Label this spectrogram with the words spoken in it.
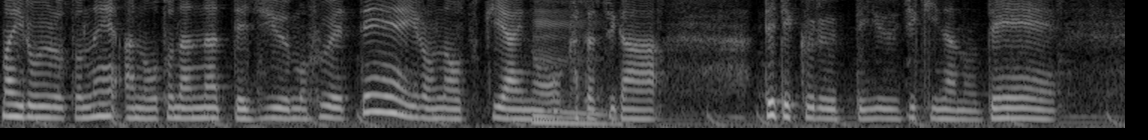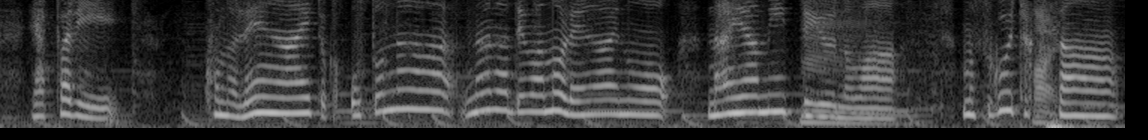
まあ、いろいろとねあの大人になって自由も増えていろんなお付き合いの形が出てくるっていう時期なので、やっぱりこの恋愛とか大人ならではの恋愛の悩みっていうのは、もうすごいたくさん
